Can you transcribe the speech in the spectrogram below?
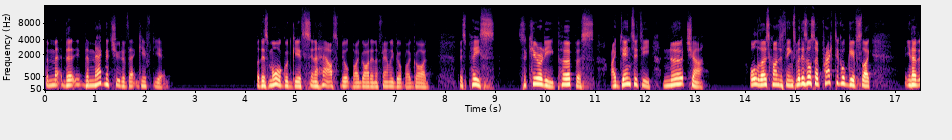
the, the, the magnitude of that gift yet. But there's more good gifts in a house built by God and a family built by God. There's peace, security, purpose, identity, nurture, all of those kinds of things. But there's also practical gifts like, you know,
